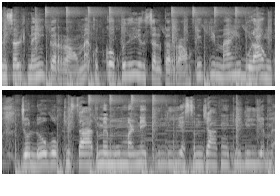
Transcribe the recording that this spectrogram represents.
इंसल्ट नहीं कर रहा हूँ। मैं खुद को खुद ही इंसल्ट कर रहा हूँ क्योंकि मैं ही बुढ़ा हूँ, जो लोगों के साथ में मुँह मरने के लिए, समझाने के लिए मैं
